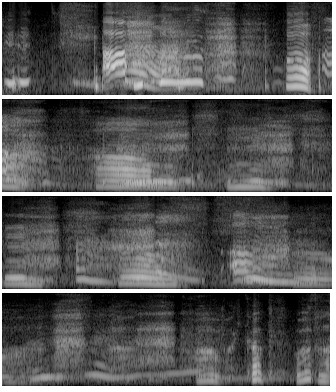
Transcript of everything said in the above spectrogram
shit. Oh, fuck. Oh. My god, what was that?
